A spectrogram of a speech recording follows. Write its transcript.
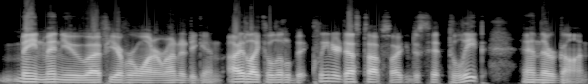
main menu uh, if you ever want to run it again. I like a little bit cleaner desktop, so I can just hit delete, and they're gone.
